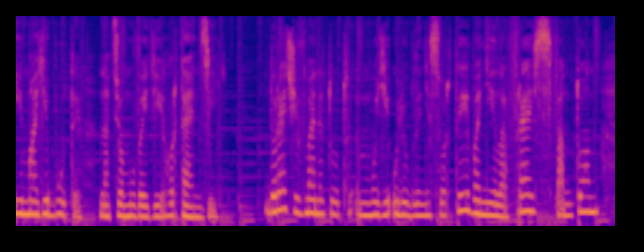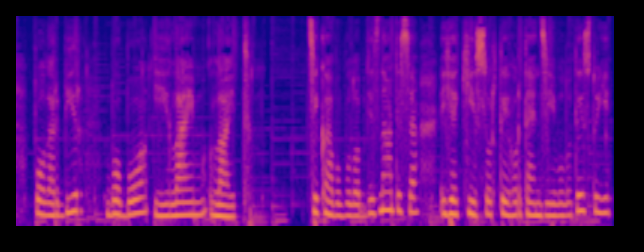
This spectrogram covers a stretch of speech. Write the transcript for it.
і має бути на цьому виді гортензій. До речі, в мене тут мої улюблені сорти: Ваніла Фрейс, Фантом, Beer, Бобо і Lime Light. Цікаво було б дізнатися, які сорти гортензії волотистої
